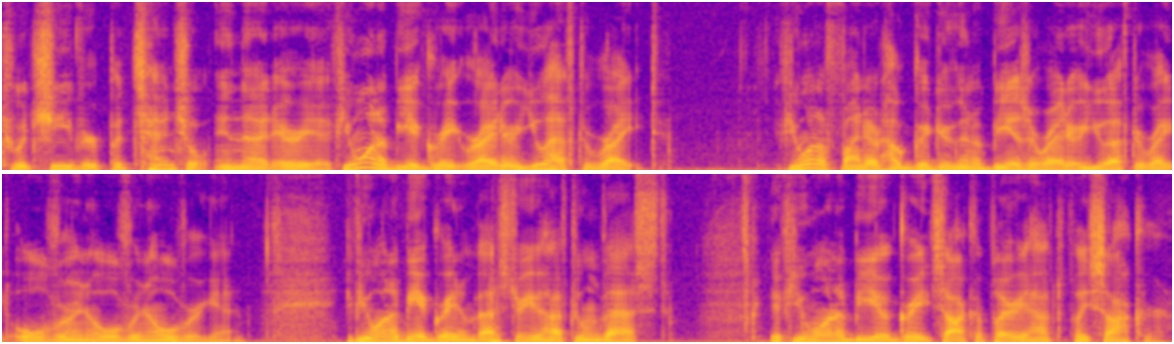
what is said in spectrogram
to achieve your potential in that area. If you want to be a great writer, you have to write. If you want to find out how good you're going to be as a writer, you have to write over and over and over again. If you want to be a great investor, you have to invest. If you want to be a great soccer player, you have to play soccer.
